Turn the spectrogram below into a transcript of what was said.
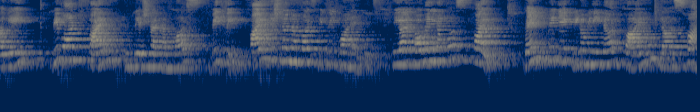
Again, we want 5 rational numbers between 5 rational numbers between 1 and 2. Here how many numbers? 5. Then we take denominator 5 plus 1.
